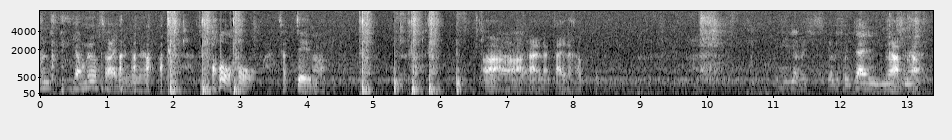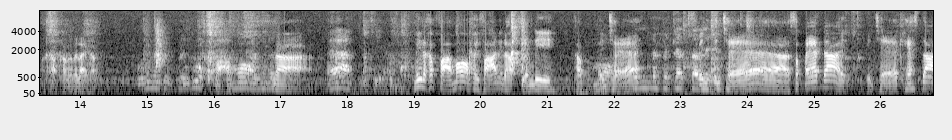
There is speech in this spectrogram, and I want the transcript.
มันยังไม่ต้องใส่มันเลยนะโอ้โหชัดเจน อะอ่าใกล้ละใกล้ละครับนี่อย่าไปอย่าไปสนใจน็คอรับตนะครับครับครับไม่เป็นไรครับพวกนี้มันจะเป็นพวกฝาหม้อที่มันน่าทอ่าเสียงนี่นะครับ ฝาหม้อไฟฟ้านี่นะครับ เสียงดี ครับเป็นแฉเป็นมันเป็นแฉเป็นเป็นแฉสเปซได้ เป็นแฉแคสได้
